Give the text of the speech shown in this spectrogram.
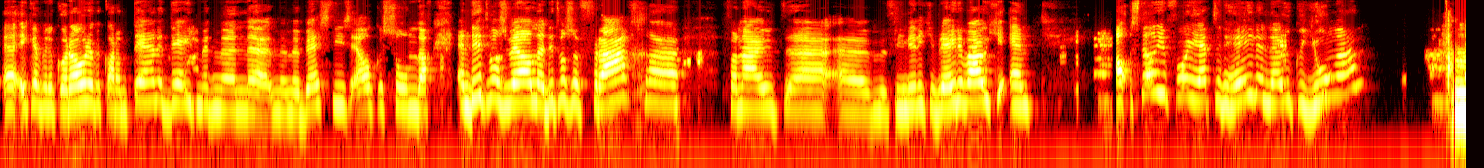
eh, ik heb in de corona heb ik quarantaine date met mijn, eh, met mijn besties elke zondag. En dit was wel, dit was een vraag vanuit mijn vriendinnetje Vredewoudje. En stel je voor, je hebt een hele leuke jongen. Mhm.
